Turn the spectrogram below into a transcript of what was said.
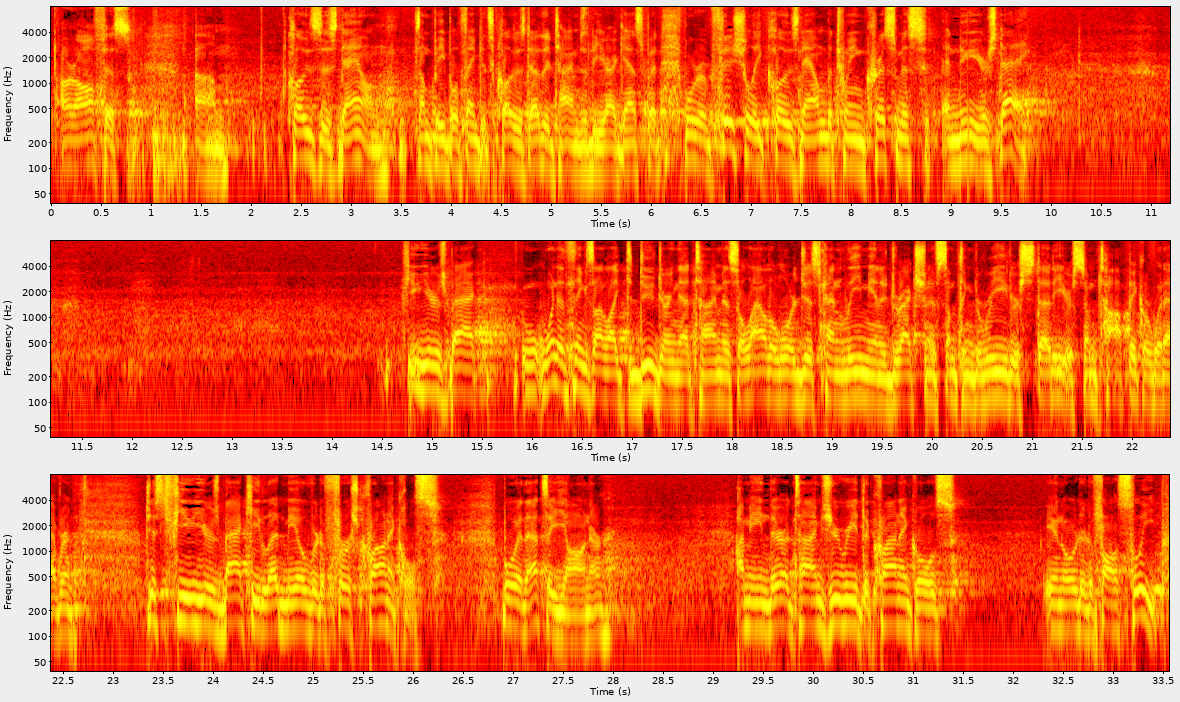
our office um, closes down. Some people think it's closed other times of the year, I guess, but we're officially closed down between Christmas and New Year's Day. Few years back, one of the things I like to do during that time is allow the Lord just kind of lead me in a direction of something to read or study or some topic or whatever. Just a few years back, He led me over to First Chronicles. Boy, that's a yawner. I mean, there are times you read the Chronicles in order to fall asleep.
